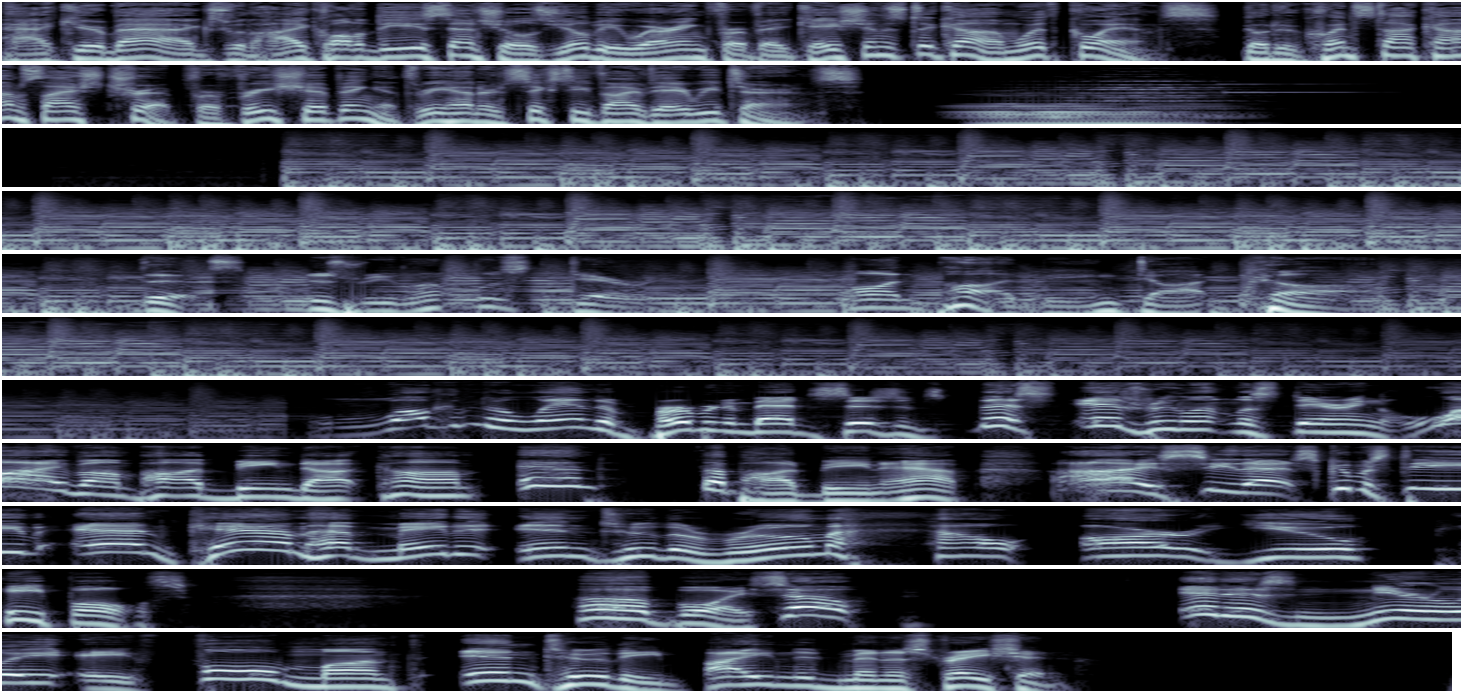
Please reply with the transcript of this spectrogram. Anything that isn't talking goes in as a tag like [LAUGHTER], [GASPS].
Pack your bags with high-quality essentials you'll be wearing for vacations to come with Quince. Go to quince.com slash trip for free shipping and 365-day returns. This is Relentless Daring on Podbean.com. Welcome to the land of bourbon and bad decisions. This is Relentless Daring live on Podbean.com and the Podbean app. I see that Scuba Steve and Kim have made it into the room. How are you, peoples? Oh boy. So it is nearly a full month into the Biden administration.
